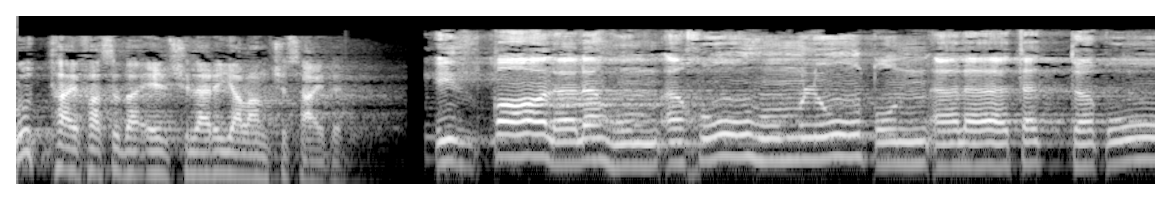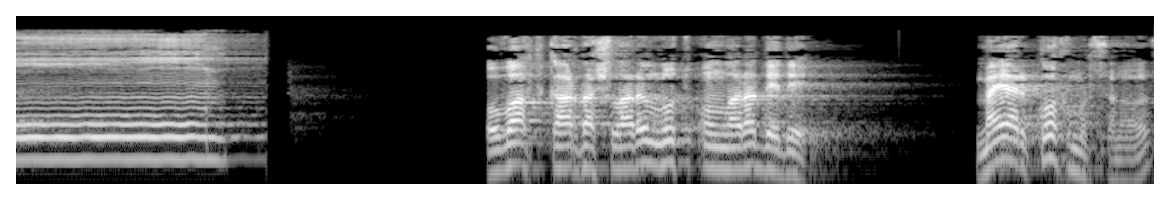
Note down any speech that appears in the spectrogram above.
Lut tayfası da elçiləri yalançı saydı. İz qalə ləhum əxuhum Lutun ələ təttəqun O vaxt qardaşları Lut onlara dedi, Məyər qorxmursunuz?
